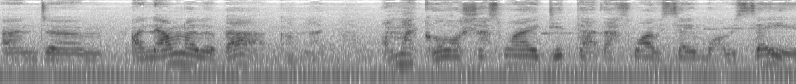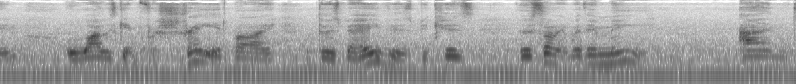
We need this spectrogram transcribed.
And um, I now, when I look back, I'm like, oh my gosh, that's why I did that. That's why I was saying what I was saying, or why I was getting frustrated by those behaviors because there was something within me, and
